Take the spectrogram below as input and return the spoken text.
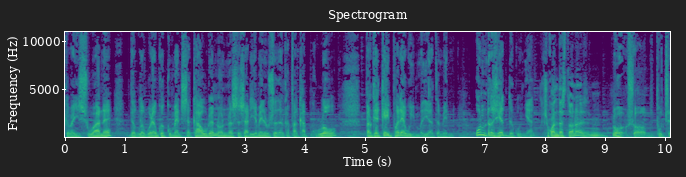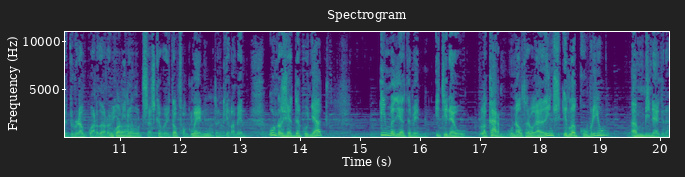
que vagi suant, eh? De, la veureu que comença a caure, no necessàriament us ha d'agafar cap color, perquè què hi fareu immediatament? Un reget de conyac. Això quanta estona? No, això potser durarà un quart d'hora, Un 20 quart d'hora. minuts, saps que dir, del foc lent, tranquil·lament. Un reget de conyac, immediatament hi tireu la carn una altra vegada dins i la cobriu amb vinegre.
